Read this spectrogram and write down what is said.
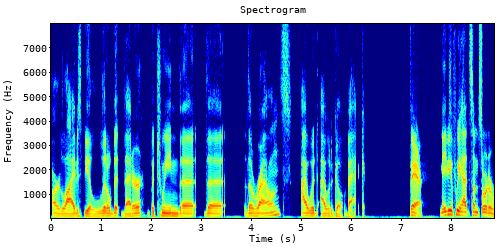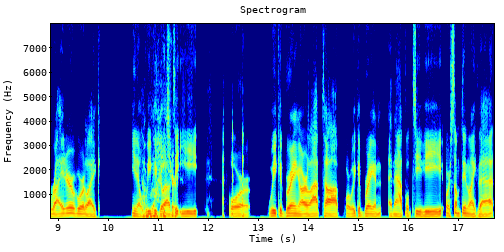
our lives be a little bit better between the the the rounds, I would I would go back. Fair. Maybe if we had some sort of rider where like, you know, A we could go out to eat or we could bring our laptop or we could bring an, an Apple TV or something like that.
